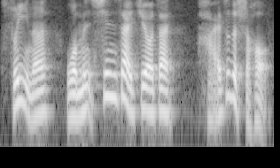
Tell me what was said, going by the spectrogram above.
所以呢，我们现在就要在孩子的时候，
